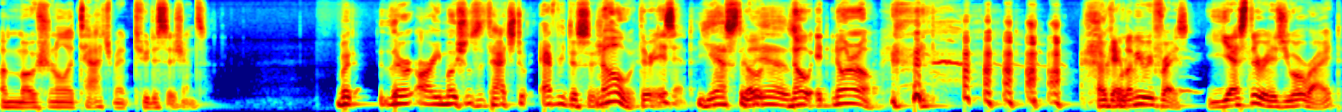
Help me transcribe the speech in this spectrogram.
emotional attachment to decisions. But there are emotions attached to every decision. No, there isn't. Yes, there no, is. No, it, no, no, no. It- okay, let me rephrase. Yes, there is. You are right.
